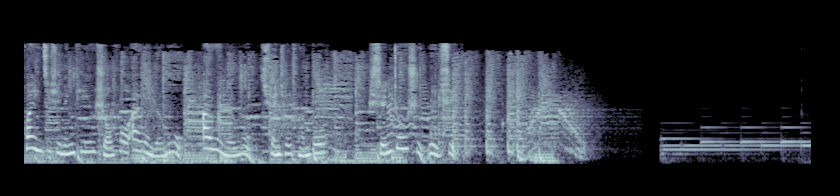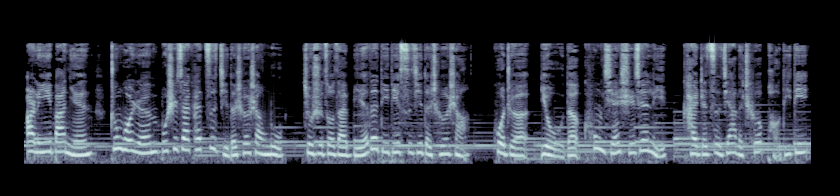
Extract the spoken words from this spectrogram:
欢迎继续聆听《守候爱问人物》，爱问人物全球传播，神州市瑞士。二零一八年，中国人不是在开自己的车上路，就是坐在别的滴滴司机的车上。或者有的空闲时间里开着自家的车跑滴滴，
